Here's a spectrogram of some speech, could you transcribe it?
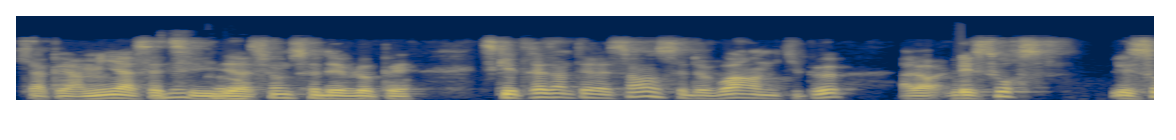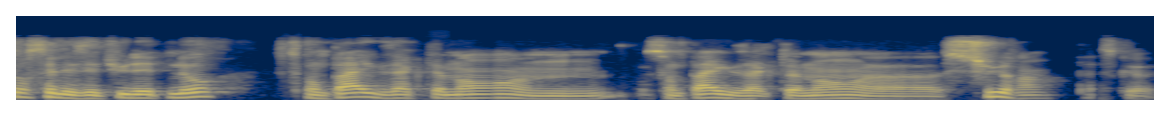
qui a permis à cette civilisation de se développer. Ce qui est très intéressant, c'est de voir un petit peu, alors les sources, les sources et les études ethno, sont pas exactement, hum, sont pas exactement euh, sûrs, hein, parce que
